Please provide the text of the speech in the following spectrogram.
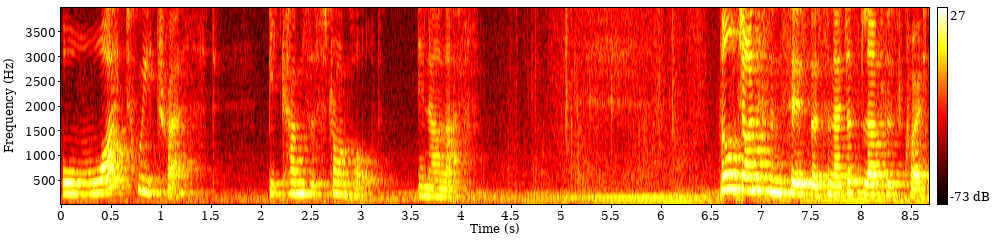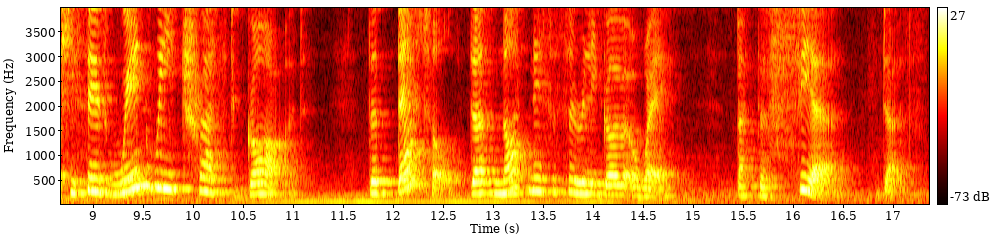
or what we trust becomes a stronghold in our life. Bill Johnson says this, and I just love this quote. He says, When we trust God, the battle does not necessarily go away, but the fear does.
